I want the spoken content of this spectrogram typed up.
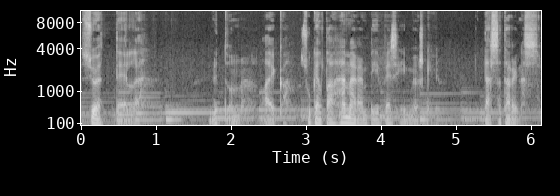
syötteellä. Nyt on aika sukeltaa hämärämpiin vesiin myöskin tässä tarinassa.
